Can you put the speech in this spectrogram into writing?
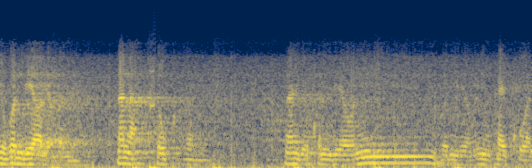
อยู่คนเดียวเดี๋ยวมันนั่นแหละสุขเลยนั่งอยู่คนเดียวนี่คนเดียวไม่มีใครกวน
